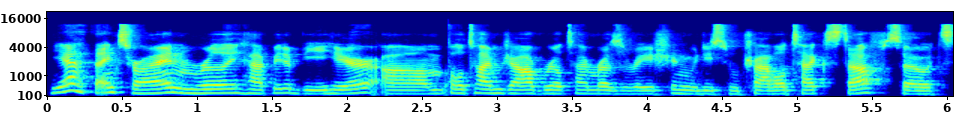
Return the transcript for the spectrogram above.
Yeah, thanks, Ryan. I'm really happy to be here. Um, Full time job, real time reservation. We do some travel tech stuff. So it's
